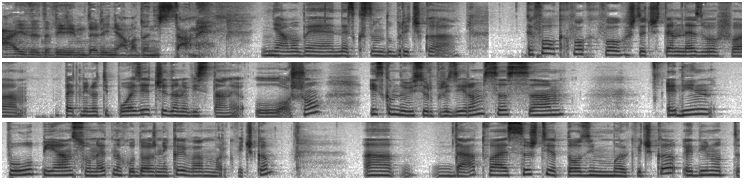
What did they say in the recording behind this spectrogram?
Айде да видим дали няма да ни стане. Няма бе, днеска съм добричка. Какво, какво, какво ще четем днес в а, 5 минути поезия, че да не ви стане лошо? Искам да ви сюрпризирам с а, един полупиян сонет на художника Иван Мърквичка. А, да, това е същия този Мърквичка, един от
